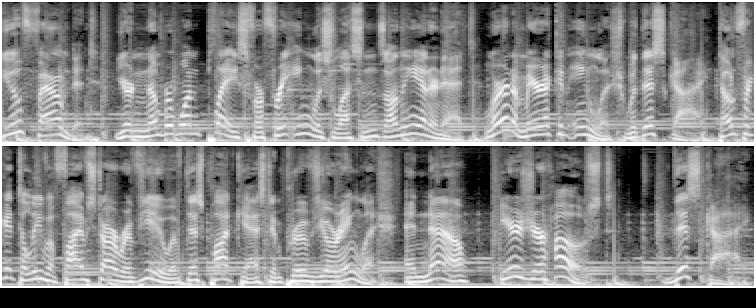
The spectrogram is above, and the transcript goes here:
You found it, your number one place for free English lessons on the internet. Learn American English with this guy. Don't forget to leave a five star review if this podcast improves your English. And now, here's your host, this guy.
